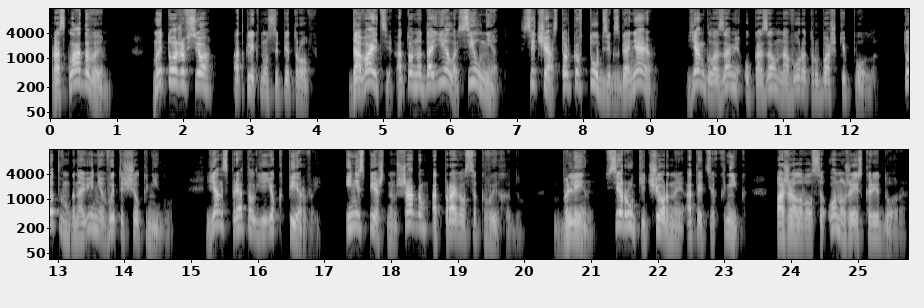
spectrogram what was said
«Раскладываем?» «Мы тоже все», — откликнулся Петров. «Давайте, а то надоело, сил нет». Сейчас, только в тубзик сгоняю. Ян глазами указал на ворот рубашки Пола. Тот в мгновение вытащил книгу. Ян спрятал ее к первой и неспешным шагом отправился к выходу. «Блин, все руки черные от этих книг», – пожаловался он уже из коридора.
